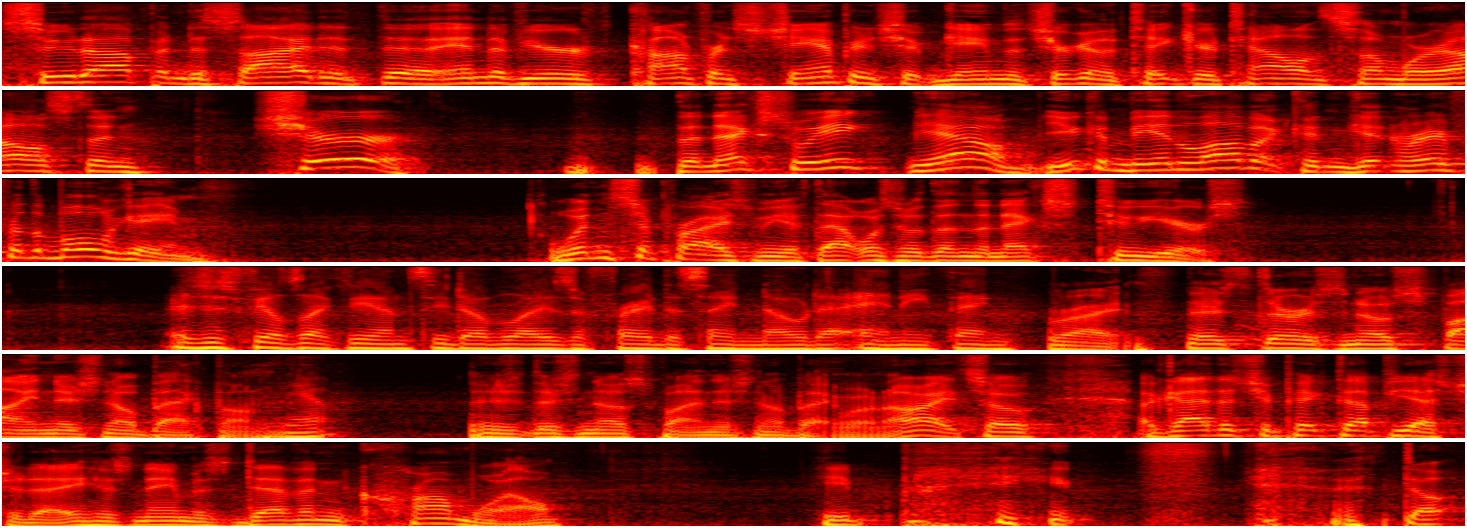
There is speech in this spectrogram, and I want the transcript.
suit up and decide at the end of your conference championship game that you're going to take your talent somewhere else, then sure. The next week, yeah, you can be in Lubbock and getting ready for the bowl game. Wouldn't surprise me if that was within the next two years. It just feels like the NCAA is afraid to say no to anything. Right. There's there is no spine. There's no backbone. Yep. There's, there's no spine. There's no backbone. All right. So a guy that you picked up yesterday, his name is Devin Cromwell. He, he don't,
